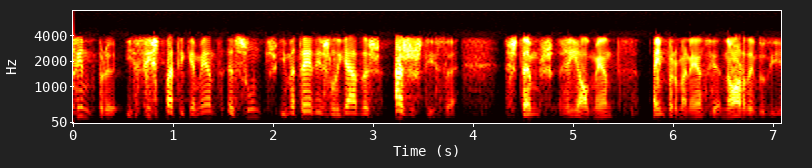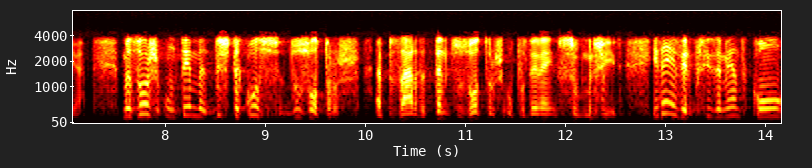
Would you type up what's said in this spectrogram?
sempre e sistematicamente assuntos e matérias ligadas à justiça. Estamos realmente em permanência na ordem do dia. Mas hoje um tema destacou-se dos outros, apesar de tantos outros o poderem submergir. E tem a ver precisamente com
